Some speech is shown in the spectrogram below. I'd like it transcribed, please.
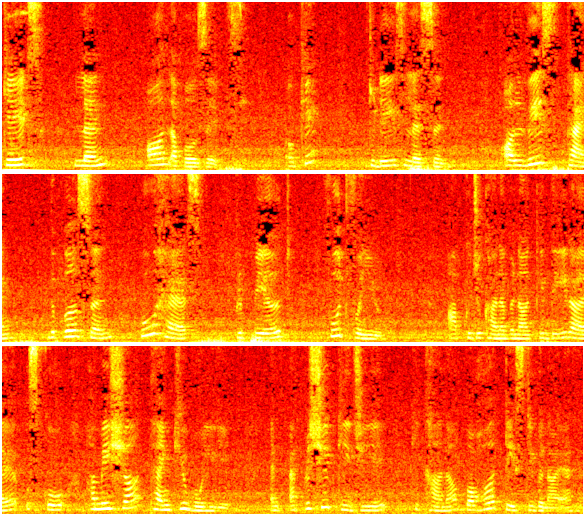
Kids learn all opposites. Okay? Today's lesson. Always thank the person who has prepared food for you आपको जो खाना बना के दे रहा है, उसको हमेशा थैंक यू बोलिए एंड अप्रिशिएट कीजिए कि खाना बहुत टेस्टी बनाया है।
